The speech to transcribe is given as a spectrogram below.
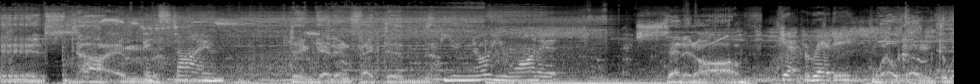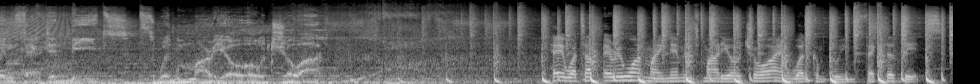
It's time. It's time to get infected. You know you want it. Set it off. Get ready. Welcome to Infected Beats with Mario Ochoa. Hey, what's up, everyone? My name is Mario Ochoa, and welcome to Infected Beats.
